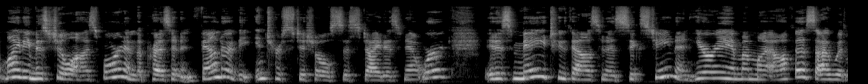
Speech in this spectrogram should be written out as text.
my name is Jill Osborne. I'm the president and founder of the Interstitial Cystitis Network. It is May 2016, and here I am in my office. I would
